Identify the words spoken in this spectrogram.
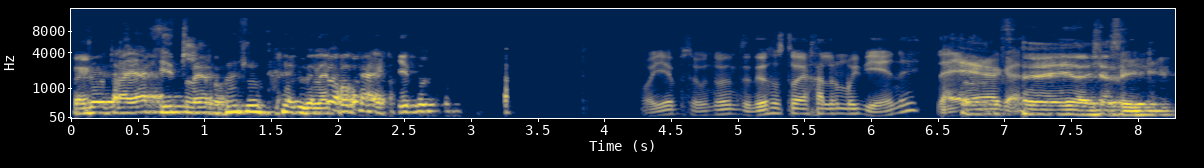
Trae a Hitler. de la época de Hitler. Oye, pues según tengo entendido, esos todavía jalan muy bien, ¿eh? Sí, de hecho sí.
